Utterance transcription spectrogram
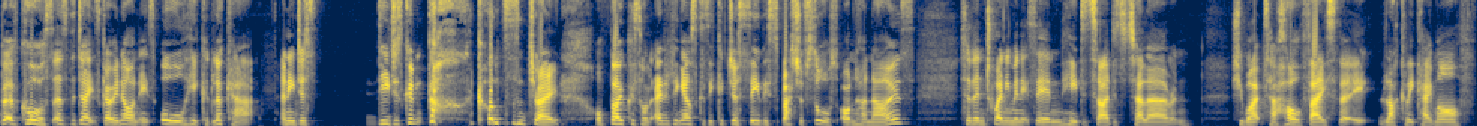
but of course as the date's going on it's all he could look at and he just he just couldn't concentrate or focus on anything else because he could just see this splash of sauce on her nose so then 20 minutes in, he decided to tell her, and she wiped her whole face that it luckily came off.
